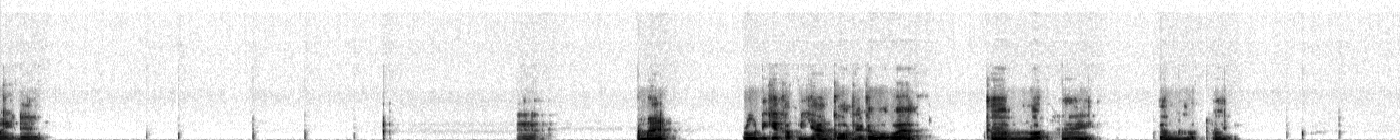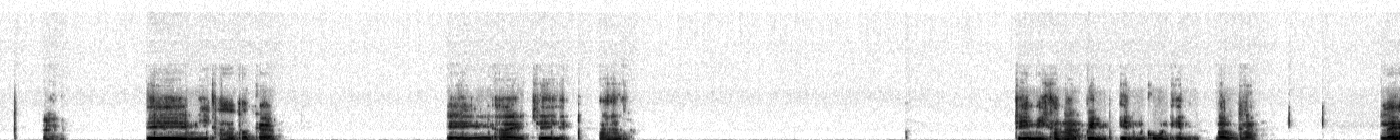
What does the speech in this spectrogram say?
minor อ่าเอา มารู้ในเกี่ยวกับนิยามก่อนนะก็บอกว่ากำหนดให้กำหนดให้ a มีค่าเท่ากับ a i j ที่มีขนาดเป็น n คูณ n นะลูกนะ และ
